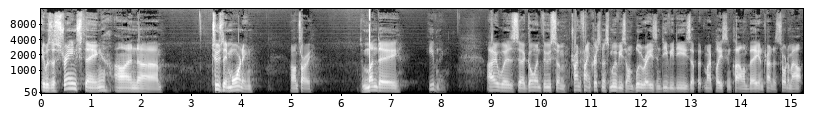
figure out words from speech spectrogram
it was a strange thing on uh, Tuesday morning. Oh, I'm sorry, it was Monday evening. I was uh, going through some, trying to find Christmas movies on Blu rays and DVDs up at my place in Clallam Bay and trying to sort them out.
